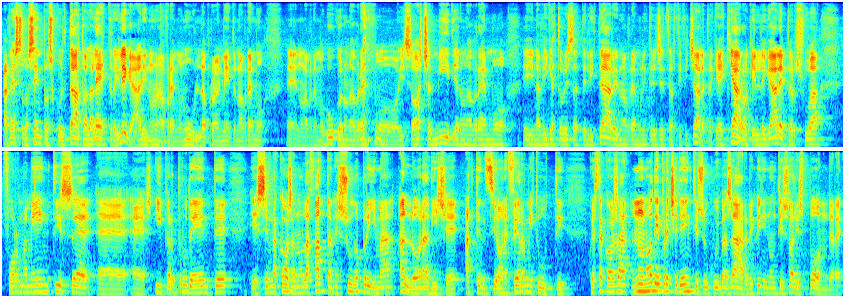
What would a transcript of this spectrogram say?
avessero sempre ascoltato alla lettera i legali non avremmo nulla probabilmente, non avremmo, eh, non avremmo Google, non avremmo i social media, non avremmo eh, i navigatori satellitari, non avremmo l'intelligenza artificiale, perché è chiaro che il legale per sua forma mentis eh, è iperprudente e se una cosa non l'ha fatta nessuno prima, allora dice attenzione, fermi tutti, questa cosa non ho dei precedenti su cui basarmi, quindi non ti so rispondere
